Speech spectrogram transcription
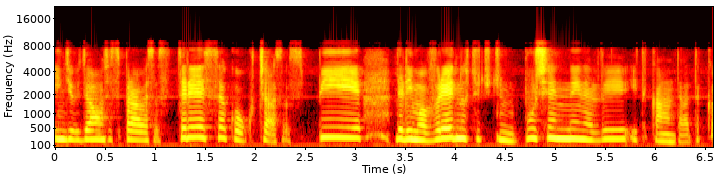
индивидуално се справя с стреса, колко часа спи, дали има вредности, пушене, нали, и така нататък.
